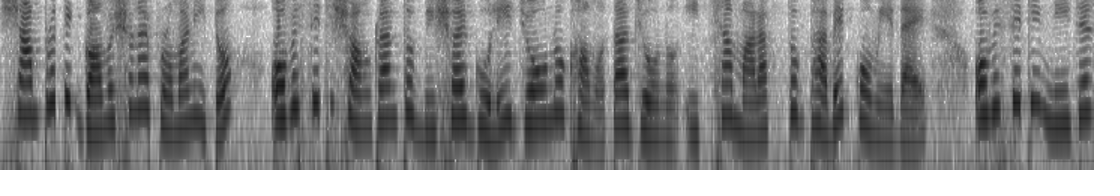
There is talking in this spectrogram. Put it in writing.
সাম্প্রতিক গবেষণায় প্রমাণিত ওবেসিটি সংক্রান্ত বিষয়গুলি যৌন ক্ষমতা, যৌন ইচ্ছা মারাত্মকভাবে কমিয়ে দেয়। ওবেসিটি নিজের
